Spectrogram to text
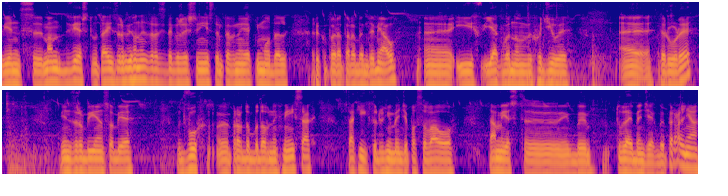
Więc y, mam dwie tutaj zrobione z racji tego, że jeszcze nie jestem pewny jaki model rekuperatora będę miał e, i jak będą wychodziły e, te rury. Więc zrobiłem sobie w dwóch e, prawdopodobnych miejscach, w takich, których mi będzie pasowało. Tam jest e, jakby, tutaj będzie jakby pralnia,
